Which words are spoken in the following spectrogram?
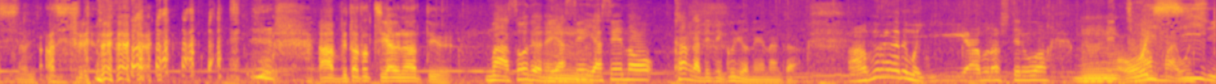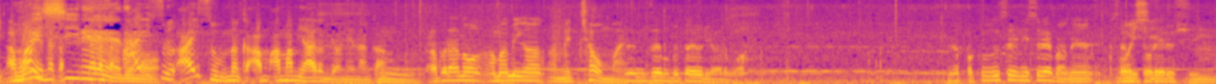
シシの味する。あ豚と違うなっていう。まあそうだよね、うん。野生野生の感が出てくるよねなんか。油がでもいい油してるわ。うんめっちゃ甘美味しい。甘美味しいね。でも。イスアイスなんか甘甘みあるんだよねなんか、うん。油の甘みがあめっちゃうまい。全然豚よりあるわ。やっぱ燻製にすればね臭み取れるし。うん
